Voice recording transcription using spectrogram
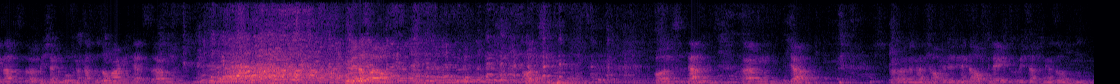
gesagt, äh, mich dann gerufen und sagte, so Marc, jetzt ähm, probier das mal aus. Und, und dann, ähm, ja, äh, dann hatte ich auch wieder die Hände aufgelegt und ich dachte mir so, hm,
